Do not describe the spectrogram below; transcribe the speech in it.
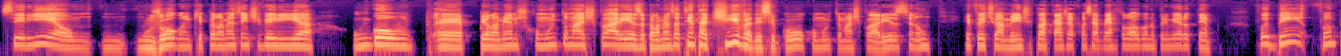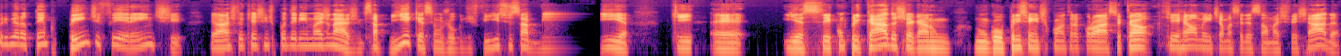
seria um, um, um jogo em que pelo menos a gente veria um gol, é, pelo menos com muito mais clareza, pelo menos a tentativa desse gol com muito mais clareza, senão efetivamente o placar já fosse aberto logo no primeiro tempo. Foi bem, foi um primeiro tempo bem diferente, eu acho, do que a gente poderia imaginar. A gente sabia que ia ser um jogo difícil, sabia que é, ia ser complicado chegar num, num gol, principalmente contra a Croácia, que, é, que realmente é uma seleção mais fechada,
